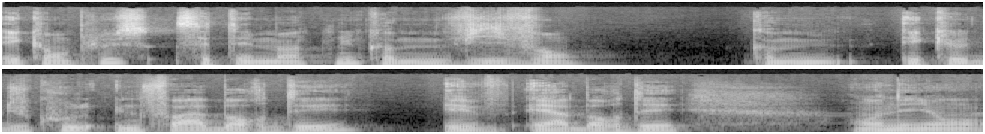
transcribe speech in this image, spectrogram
Et qu'en plus, c'était maintenu comme vivant. Comme, et que du coup, une fois abordé, et, et abordé en ayant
